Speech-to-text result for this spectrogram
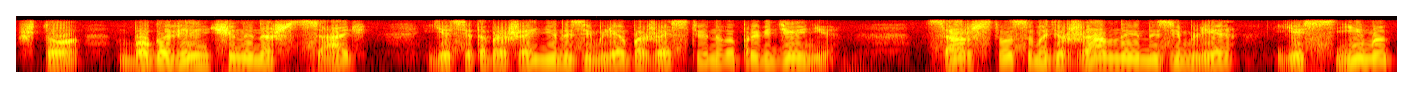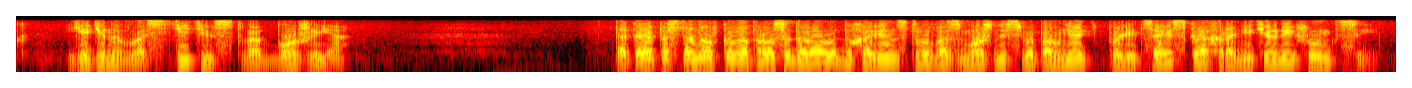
что «боговенчанный наш царь есть отображение на земле божественного провидения. Царство самодержавное на земле есть снимок единовластительства Божия». Такая постановка вопроса давала духовенству возможность выполнять полицейско-охранительные функции —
